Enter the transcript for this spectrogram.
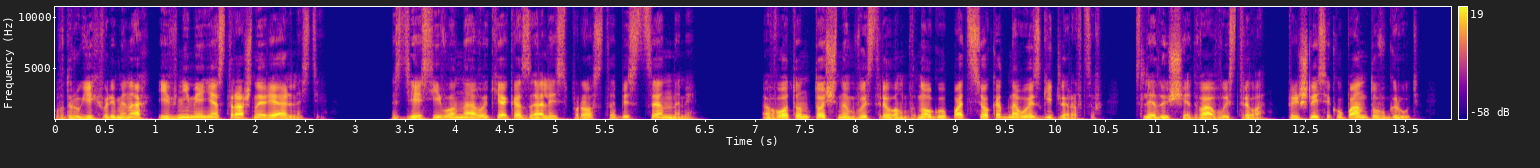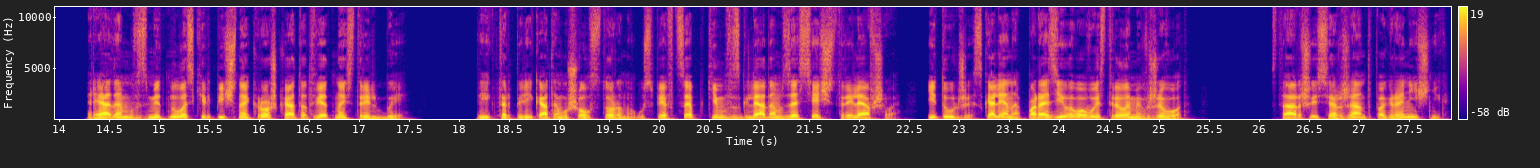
в других временах и в не менее страшной реальности. Здесь его навыки оказались просто бесценными. Вот он точным выстрелом в ногу подсек одного из гитлеровцев. Следующие два выстрела пришлись оккупанту в грудь. Рядом взметнулась кирпичная крошка от ответной стрельбы. Виктор перекатом ушел в сторону, успев цепким взглядом засечь стрелявшего, и тут же с колена поразил его выстрелами в живот. Старший сержант-пограничник,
